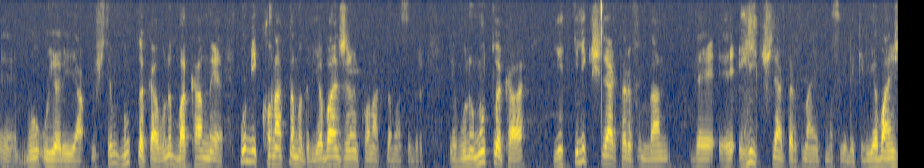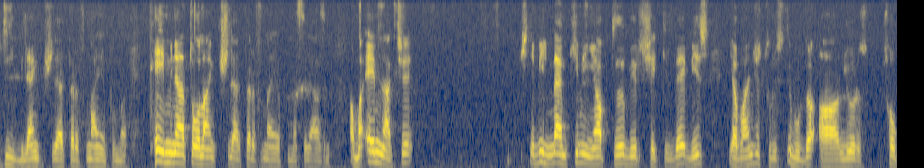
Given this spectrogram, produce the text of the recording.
e, bu uyarıyı yapmıştım. Mutlaka bunu bakanlığa, bu bir konaklamadır, yabancıların konaklamasıdır. Ve bunu mutlaka yetkili kişiler tarafından ve e, ehil kişiler tarafından yapılması gerekir. Yabancı dil bilen kişiler tarafından yapılma, teminatı olan kişiler tarafından yapılması lazım. Ama emlakçı işte bilmem kimin yaptığı bir şekilde biz yabancı turisti burada ağırlıyoruz. Çok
